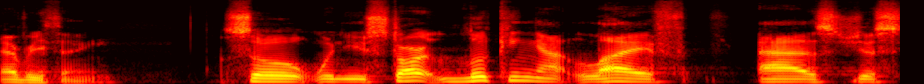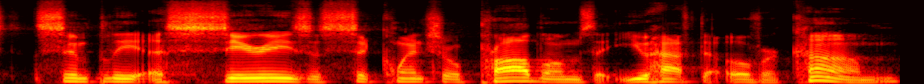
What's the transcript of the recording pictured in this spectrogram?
everything. So when you start looking at life as just simply a series of sequential problems that you have to overcome,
